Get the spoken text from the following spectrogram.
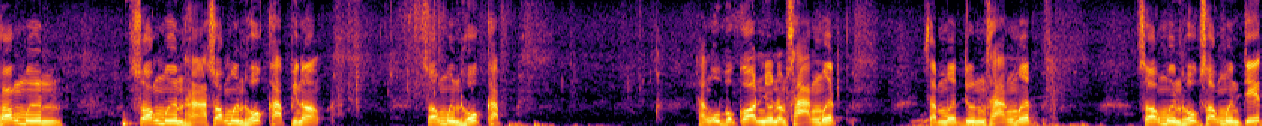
สองหมื่นสองหมื่นหาสองหมื่นหกครับพี่น้องสองหมื่นหกครับ ทั้งอุปกรณ์อยู่น้ำสางมืดสำมืดอยุ่นำสางมืดสองหมื่นหกสองหมื่นเจ็ด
